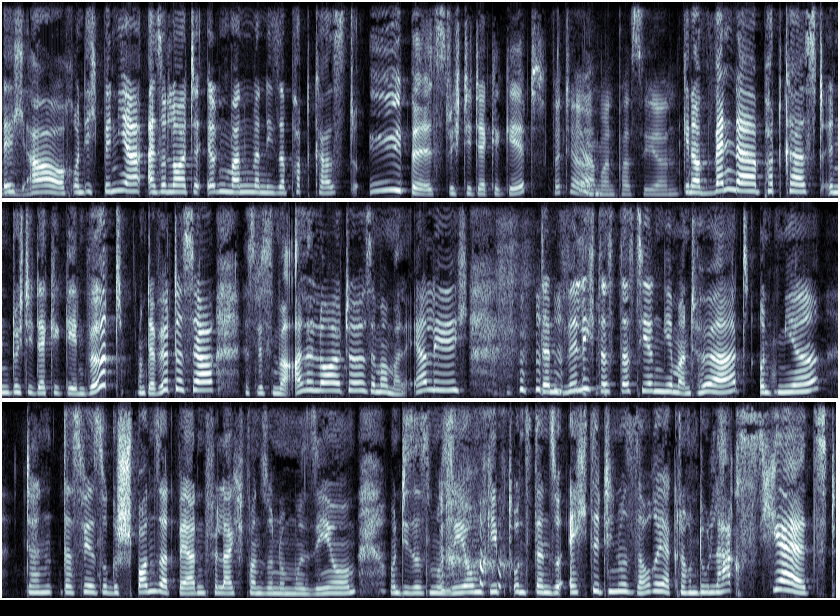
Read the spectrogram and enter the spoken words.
Ich auch. Und ich bin ja, also Leute, irgendwann, wenn dieser Podcast übelst durch die Decke geht, Wird ja, Ja. irgendwann passieren. Genau, wenn der Podcast in, durch die Decke gehen wird, und der wird das ja, das wissen wir alle Leute, sind wir mal ehrlich, dann will ich, dass das irgendjemand hört und mir dann, dass wir so gesponsert werden, vielleicht von so einem Museum. Und dieses Museum gibt uns dann so echte Dinosaurierknochen. Du lachst jetzt.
